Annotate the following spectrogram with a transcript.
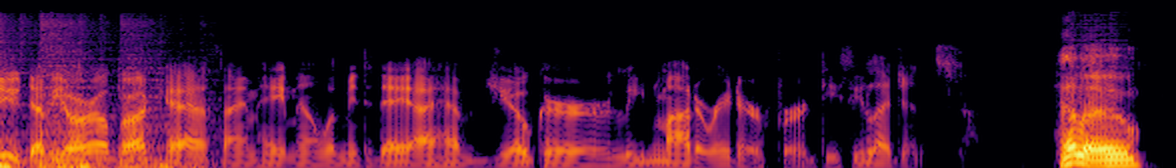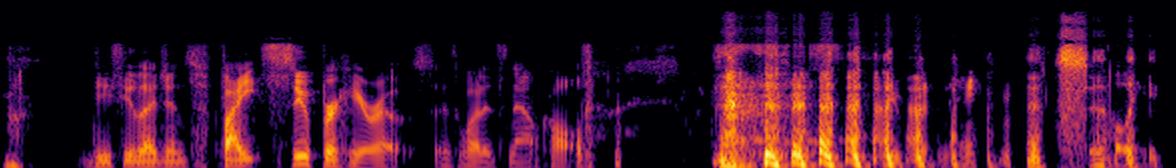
to WRL Broadcast. I am Hate Mail. With me today, I have Joker, lead moderator for DC Legends. Hello. DC Legends Fight Superheroes is what it's now called. Stupid name. It's silly.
